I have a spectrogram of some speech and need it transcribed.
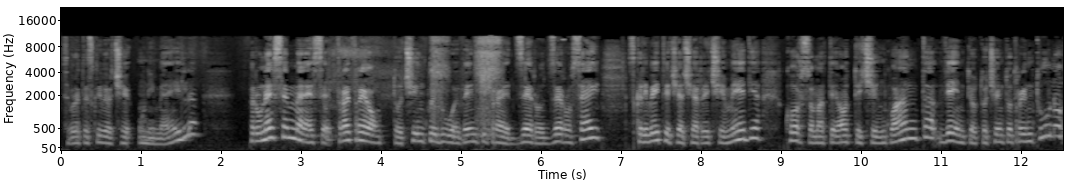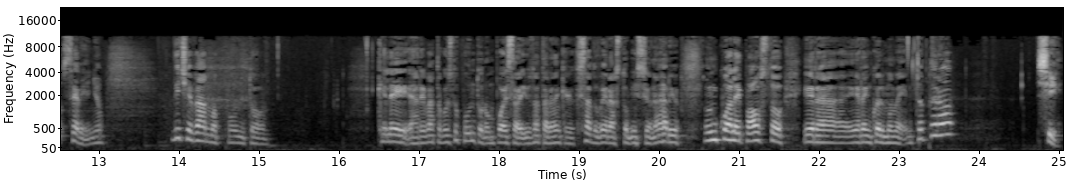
se volete scriverci un'email per un sms 338 52 23 006 scriveteci a CRC Media, Corso Matteotti 50 20 831 Seregno. Dicevamo appunto che lei è arrivata a questo punto non può essere aiutata neanche chissà dove era sto missionario o in quale posto era, era in quel momento, però... Sì,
